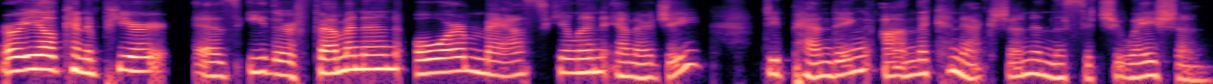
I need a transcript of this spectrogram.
Uriel can appear as either feminine or masculine energy, depending on the connection and the situation.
